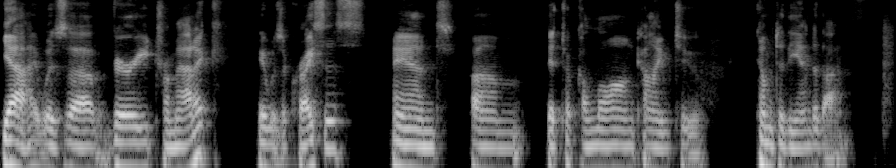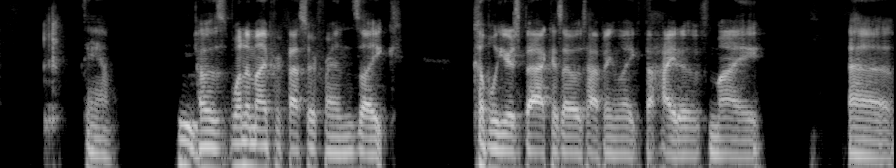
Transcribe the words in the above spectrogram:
yeah, it was uh, very traumatic. It was a crisis, and um, it took a long time to come to the end of that. Damn. Hmm. I was one of my professor friends, like a couple years back, as I was having like the height of my uh,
